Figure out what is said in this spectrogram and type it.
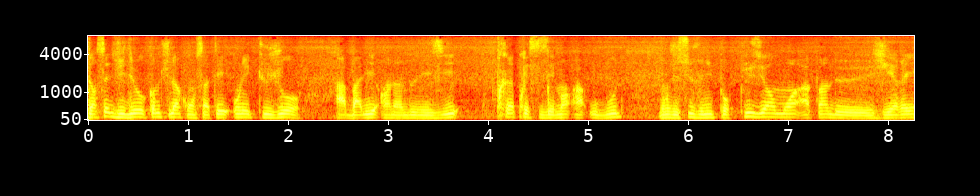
Dans cette vidéo, comme tu l'as constaté, on est toujours à Bali en Indonésie, très précisément à Ubud. Donc je suis venu pour plusieurs mois afin de gérer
